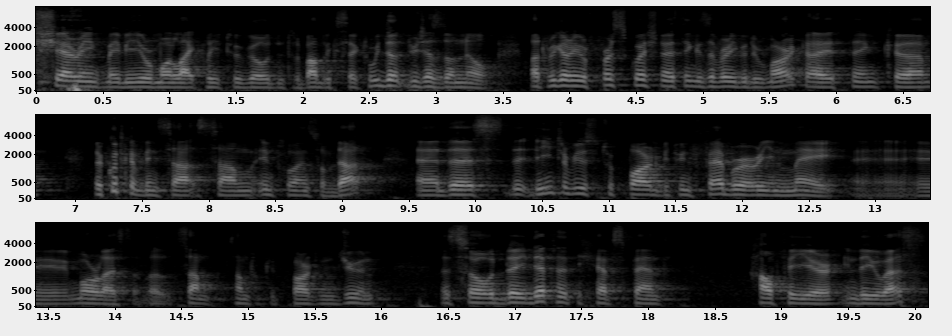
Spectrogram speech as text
sharing, maybe you're more likely to go into the public sector. We, don't, we just don't know. But regarding your first question, I think is a very good remark. I think um, there could have been so, some influence of that. And this, the, the, interviews took part between February and May, uh, uh, more or less. Well, some, some took part in June. So they definitely have spent half a year in the US.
